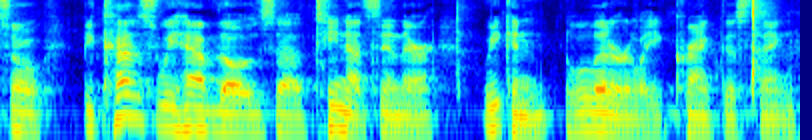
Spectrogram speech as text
So because we have those uh, T-nuts in there, we can literally crank this thing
